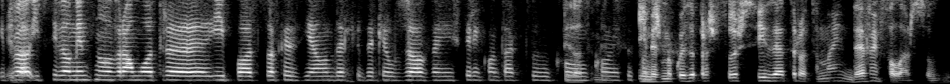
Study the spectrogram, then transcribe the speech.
E, e possivelmente não haverá uma outra hipótese, ocasião da, daqueles jovens terem contacto com, Exatamente. com esse assunto. E a mesma coisa para as pessoas cis hetero também. Devem falar sobre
